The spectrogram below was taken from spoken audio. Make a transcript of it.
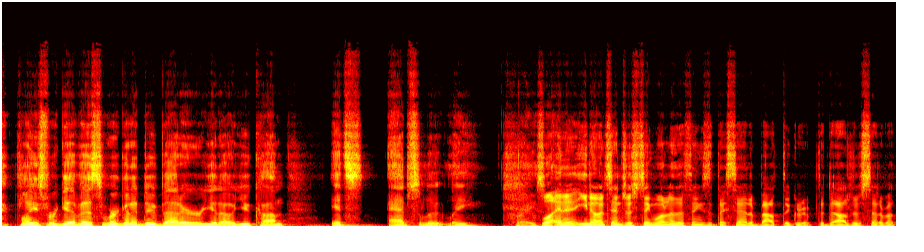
Please forgive us. We're going to do better. You know, you come. It's absolutely crazy. Well, and it, you know, it's interesting. One of the things that they said about the group, the Dodgers said about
